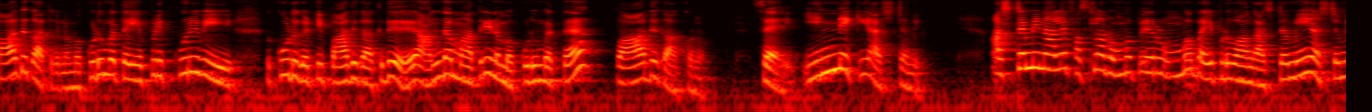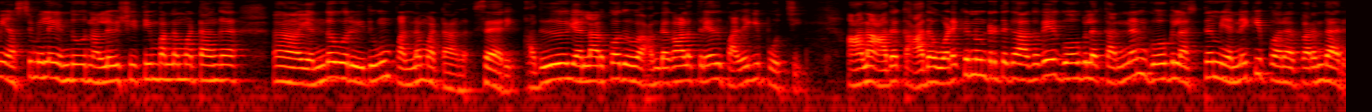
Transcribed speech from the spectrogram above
பாதுகாத்துக்கணும். நம்ம குடும்பத்தை எப்படி குருவி கூடு கட்டி பாதுகாக்குது அந்த மாதிரி நம்ம குடும்பத்தை பாதுகாக்கணும். சரி இன்னைக்கு அஷ்டமி. அஷ்டமினாலே ஃபஸ்ட்லாம் ரொம்ப பேர் ரொம்ப பயப்படுவாங்க. அஷ்டமி அஷ்டமி அஷ்டமியில் எந்த ஒரு நல்ல விஷயத்தையும் பண்ண மாட்டாங்க. எந்த ஒரு இதுவும் பண்ண மாட்டாங்க. சரி அது எல்லாருக்கும் அது அந்த காலத்துலேயே அது பழகி போச்சு. ஆனால் அதை அதை உடைக்கணுன்றதுக்காகவே கோகுல கண்ணன் கோகுல அஷ்டமி அன்னைக்கு பிற பிறந்தார்.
